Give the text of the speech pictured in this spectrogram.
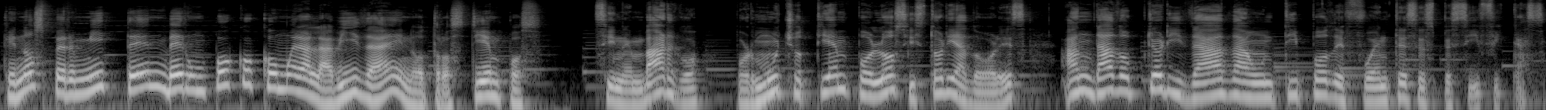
que nos permiten ver un poco cómo era la vida en otros tiempos. Sin embargo, por mucho tiempo los historiadores han dado prioridad a un tipo de fuentes específicas,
